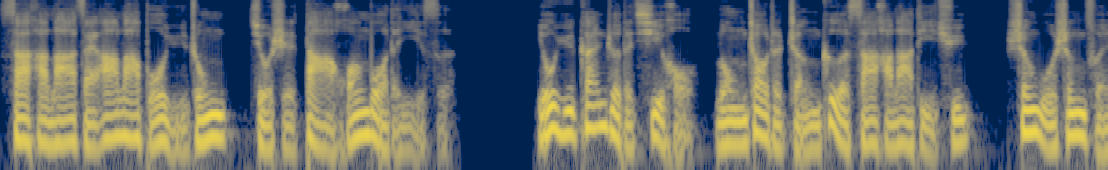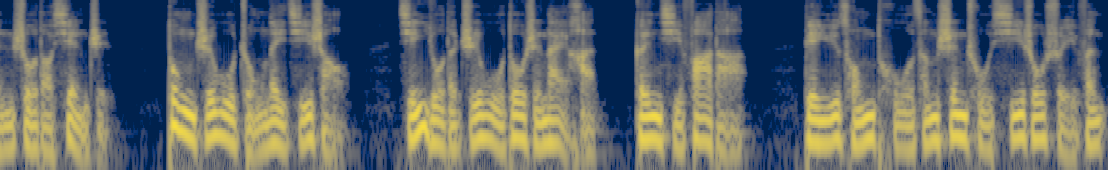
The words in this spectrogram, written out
撒哈拉在阿拉伯语中就是大荒漠的意思。由于干热的气候笼罩着整个撒哈拉地区，生物生存受到限制，动植物种类极少。仅有的植物都是耐旱、根系发达、便于从土层深处吸收水分，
